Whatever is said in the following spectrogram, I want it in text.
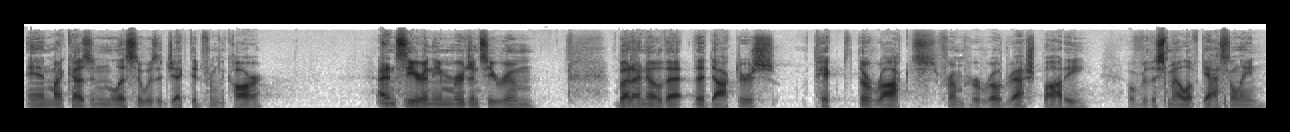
And my cousin Melissa was ejected from the car. I didn't see her in the emergency room, but I know that the doctors picked the rocks from her road rash body over the smell of gasoline.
